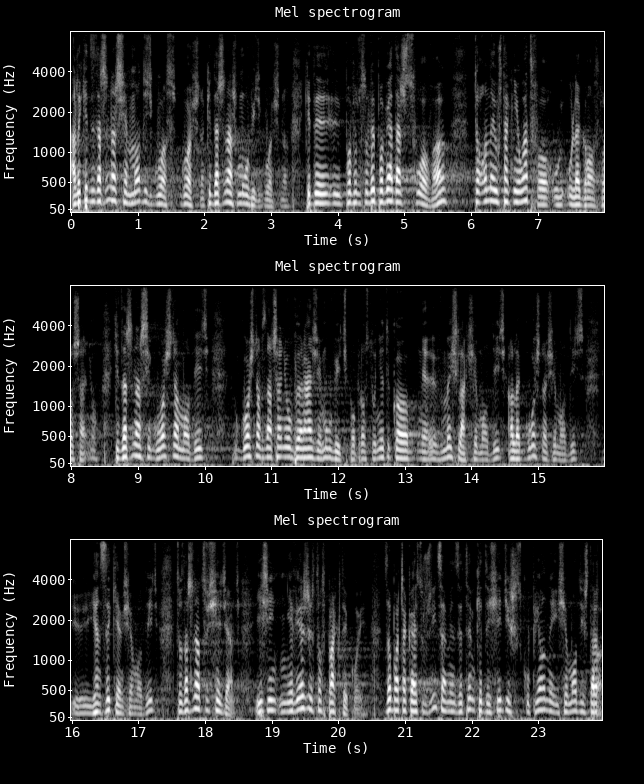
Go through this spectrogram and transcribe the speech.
Ale kiedy zaczynasz się modlić głos, głośno, kiedy zaczynasz mówić głośno, kiedy y, po prostu wypowiadasz słowa, to one już tak niełatwo ulegą rozproszeniu. Kiedy zaczynasz się głośno modlić, głośno w znaczeniu wyraźnie mówić po prostu, nie tylko e, w myślach się modlić, ale głośno się modlić, y, językiem się modlić, to zaczyna coś się dziać. Jeśli nie wierzysz, to spraktykuj. Zobacz, jaka jest różnica między tym, kiedy siedzisz skupiony i się modlisz tak.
